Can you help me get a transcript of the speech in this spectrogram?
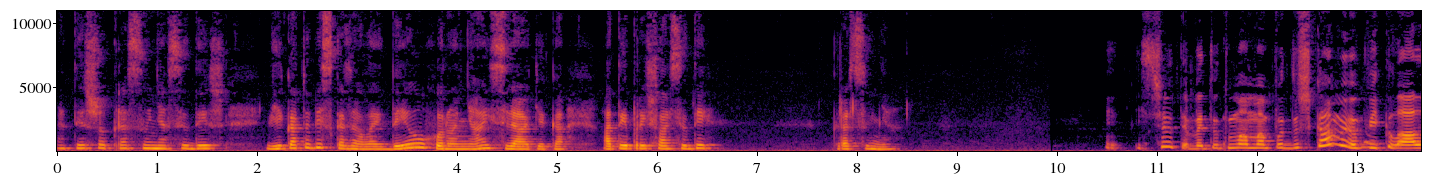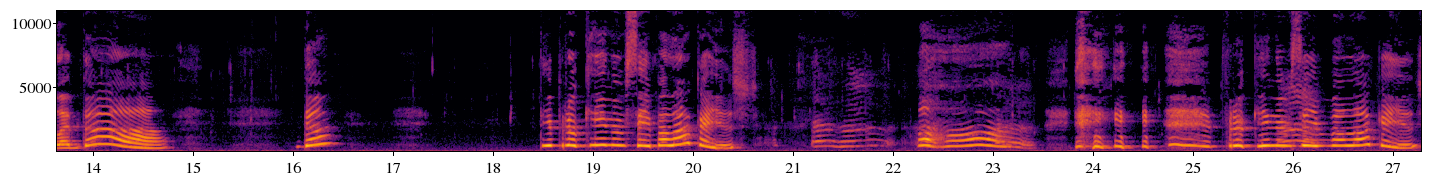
А ти що, красуня, сидиш? Віка тобі сказала, йди охороняй святіка, а ти прийшла сюди. Красуня. І що тебе тут мама подушками обіклала? Да. Да? Ти прокинувся і балакаєш? Ага. Прокинувся і балакаєш.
